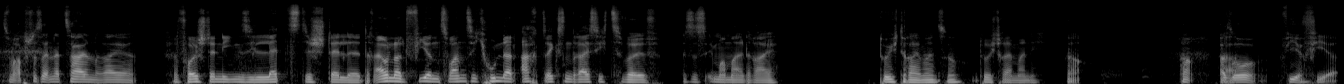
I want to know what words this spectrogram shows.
es zum Abschluss einer Zahlenreihe. Vervollständigen Sie letzte Stelle. 324, 108, 36, 12. Es ist immer mal drei. Durch drei meinst du? Durch drei meine ich. Also vier. Vier.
